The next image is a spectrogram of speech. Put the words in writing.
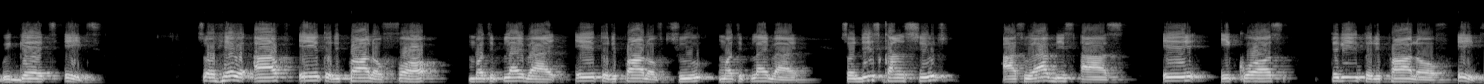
we get 8. So here we have a to the power of 4 multiplied by a to the power of 2 multiplied by. So this cancelled as we have this as a equals 3 to the power of 8.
